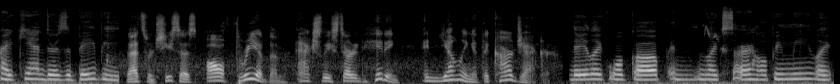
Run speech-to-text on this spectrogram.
I can't, there's a baby. That's when she says all three of them actually started hitting and yelling at the carjacker. They like woke up and like started helping me like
